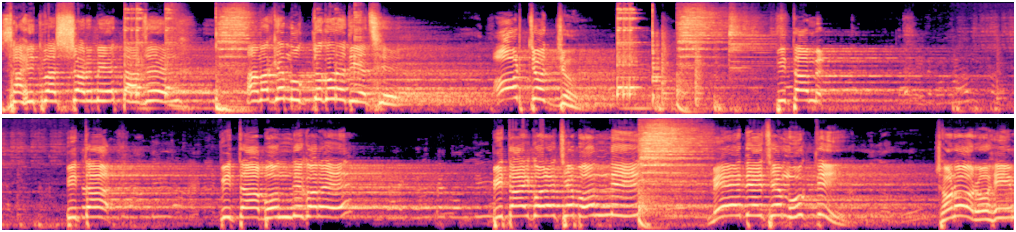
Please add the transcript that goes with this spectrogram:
সাহিদ বাদশার মেয়ে তাজেল আমাকে মুক্ত করে দিয়েছে। আশ্চর্য। পিতা পিতা পিতা বন্দি করে পিতাই করেছে বন্দি মেয়ে দিয়েছে মুক্তি। শোনো রহিম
